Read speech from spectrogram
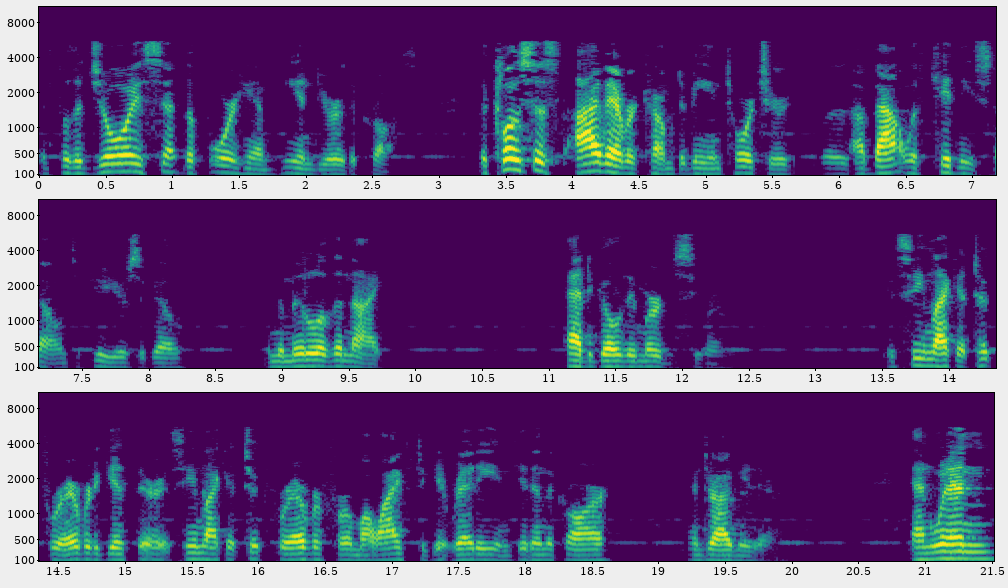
And for the joy set before him, he endured the cross. The closest I've ever come to being tortured was about with kidney stones a few years ago in the middle of the night. Had to go to the emergency room. It seemed like it took forever to get there. It seemed like it took forever for my wife to get ready and get in the car and drive me there. And when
